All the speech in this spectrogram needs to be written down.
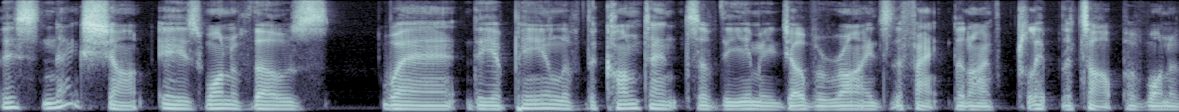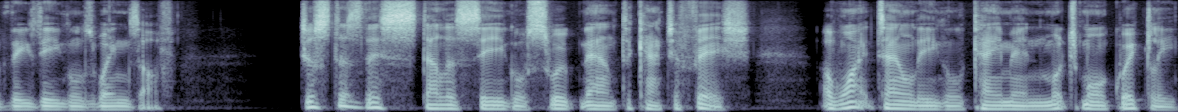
This next shot is one of those where the appeal of the contents of the image overrides the fact that I've clipped the top of one of these eagle's wings off. Just as this Steller sea eagle swooped down to catch a fish, a white-tailed eagle came in much more quickly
